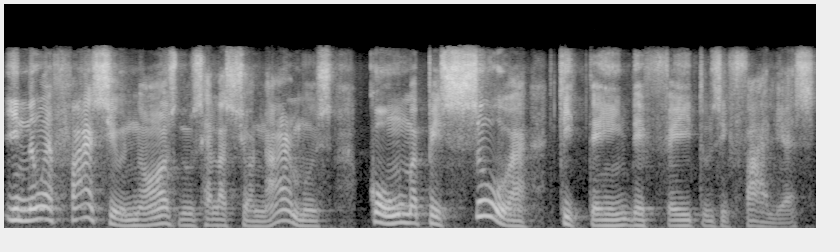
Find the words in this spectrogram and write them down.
E não é fácil nós nos relacionarmos com uma pessoa que tem defeitos e falhas.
